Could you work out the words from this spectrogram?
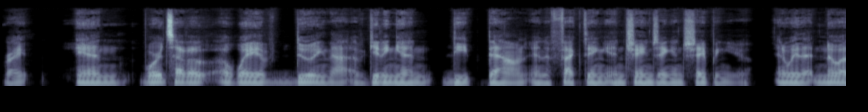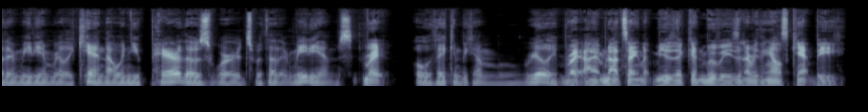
Right. And words have a, a way of doing that, of getting in deep down and affecting and changing and shaping you in a way that no other medium really can. Now, when you pair those words with other mediums, Right, oh, they can become really right. I am not saying that music and movies and everything else can't be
